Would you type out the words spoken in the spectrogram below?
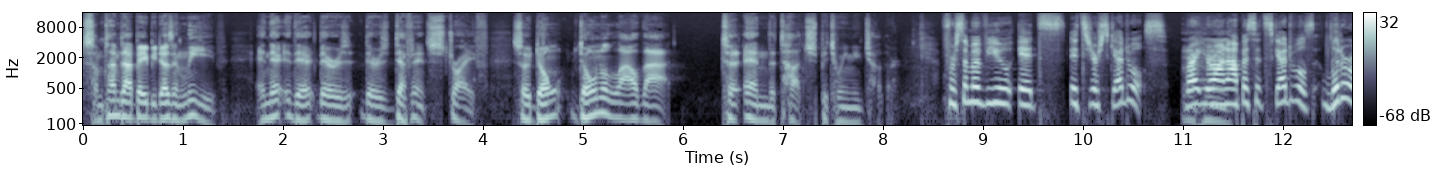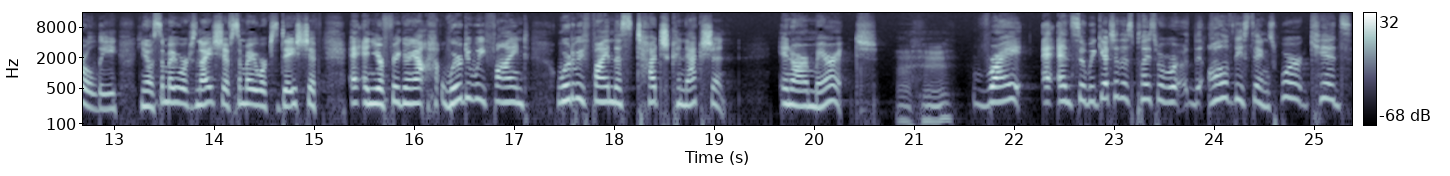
sometimes that baby doesn't leave. And there, there there's there's definite strife. So don't don't allow that to end the touch between each other. For some of you it's it's your schedules right? Mm-hmm. you're on opposite schedules literally. You know somebody works night shift somebody works day shift and, and you're figuring out how, where do we find where do we find this touch connection in our marriage? Mm-hmm. Right and so we get to this place where we're all of these things work kids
